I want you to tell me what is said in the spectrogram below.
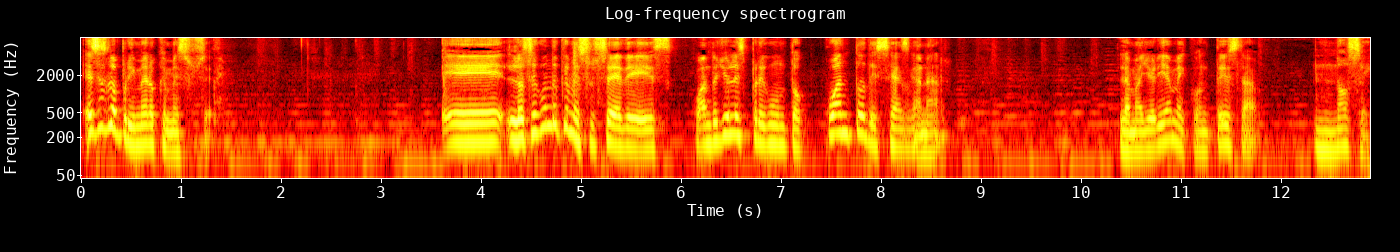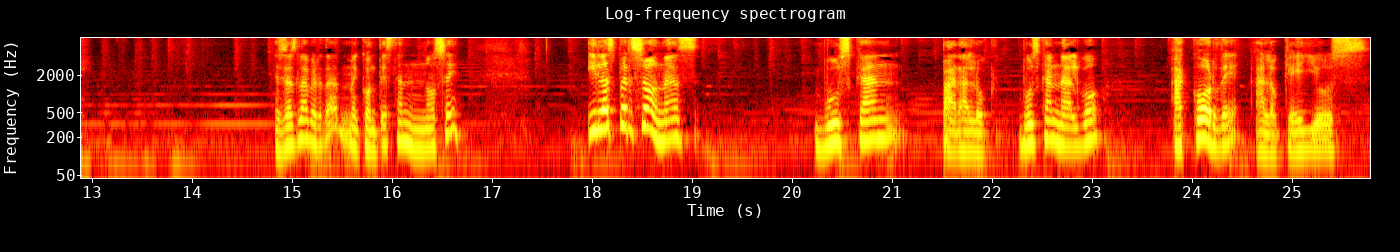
Eso es lo primero que me sucede. Eh, lo segundo que me sucede es cuando yo les pregunto cuánto deseas ganar, la mayoría me contesta, no sé. Esa es la verdad, me contestan, no sé. Y las personas buscan para lo buscan algo acorde a lo que ellos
